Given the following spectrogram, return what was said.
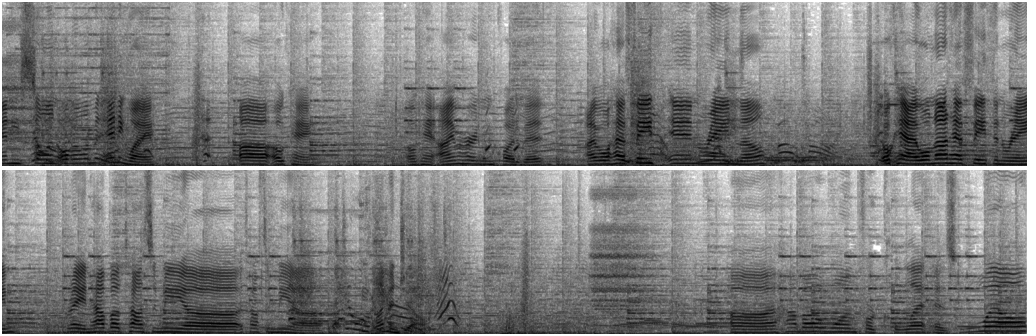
and he's still in over limit anyway. Uh, okay. Okay, I'm hurting quite a bit. I will have faith in Raine, though. Okay, I will not have faith in Raine. Raine, how about tossing me, uh, tossing me, uh, lemon gel? Uh, how about one for Colette as well?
